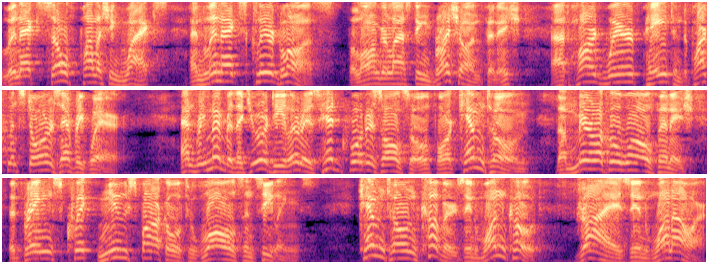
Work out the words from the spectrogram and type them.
Linex Self Polishing Wax, and Linex Clear Gloss, the longer lasting brush on finish, at hardware, paint, and department stores everywhere. And remember that your dealer is headquarters also for Chemtone, the miracle wall finish that brings quick new sparkle to walls and ceilings. Chemtone covers in one coat, dries in one hour.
